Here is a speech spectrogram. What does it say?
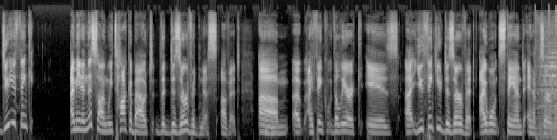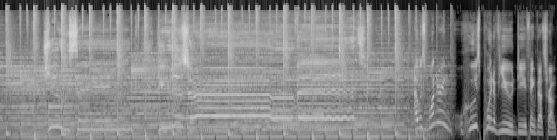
do you think? I mean, in this song, we talk about the deservedness of it. Mm-hmm. Um, uh, I think the lyric is, uh, "You think you deserve it? I won't stand and observe it." You think you deserve it. I was wondering whose point of view do you think that's from?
